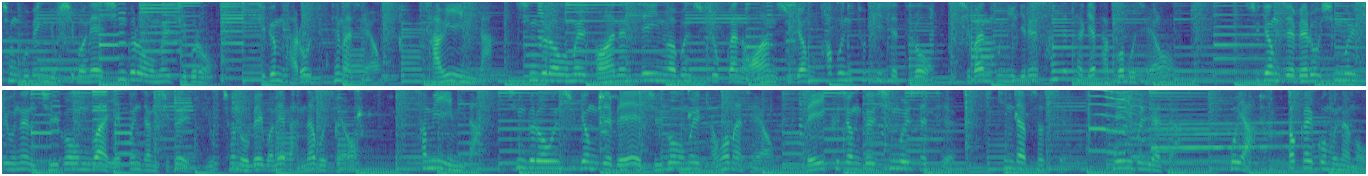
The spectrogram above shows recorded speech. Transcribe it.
6,960원의 싱그러움을 집으로 지금 바로 득템하세요. 4위입니다. 싱그러움을 더하는 세인 화분 수족관 어항 수경 화분 투피 세트로 집안 분위기를 산뜻하게 바꿔보세요. 수경 재배로 식물 키우는 즐거움과 예쁜 장식을 6,500원에 만나보세요. 3위입니다. 싱그러운 수경 재배의 즐거움을 경험하세요. 메이크 정글 식물 세트, 스킨답서스, 테이블 야자, 호야, 떡갈고무나무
